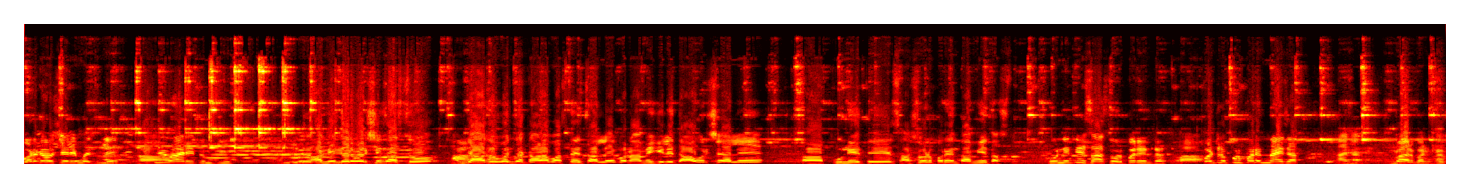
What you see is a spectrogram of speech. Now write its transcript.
वडगाव शहरी मधली कुठली वारी तुमची? आम्ही दरवर्षीच असतो. आमच्या आजोबांच्या काळापासून चाललंय पण आम्ही गेली दहा वर्ष आले. अं, पुणे ते सासवड पर्यंत आम्ही येत असतो. पुणे ते सासवड पर्यंत पंढरपूर पर्यंत नाही जात? बर बर ठीक.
